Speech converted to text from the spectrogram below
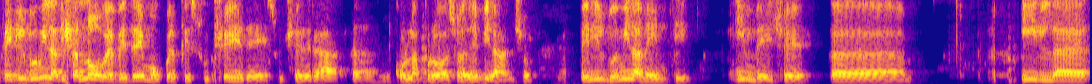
per il 2019 vedremo quel che succede e succederà uh, con l'approvazione del bilancio, per il 2020 invece uh, il,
